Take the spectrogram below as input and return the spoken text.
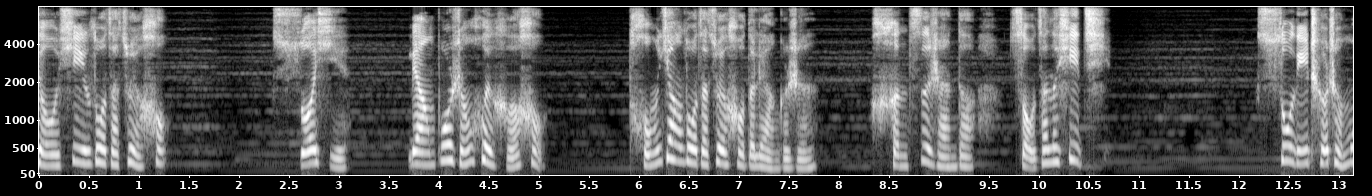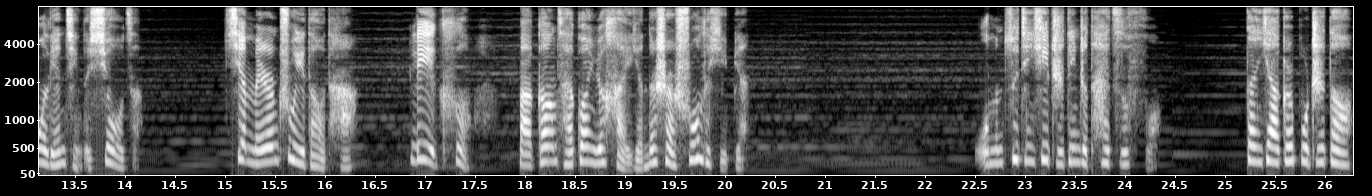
有意落在最后。所以，两拨人汇合后，同样落在最后的两个人，很自然的走在了一起。苏黎扯扯莫连锦的袖子，见没人注意到他，立刻把刚才关于海盐的事说了一遍。我们最近一直盯着太子府，但压根不知道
